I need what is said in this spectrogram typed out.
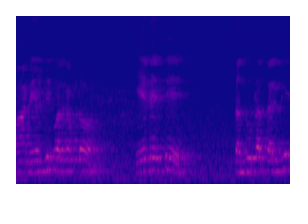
మా నియోజకవర్గంలో ఏదైతే చదువుల తల్లి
